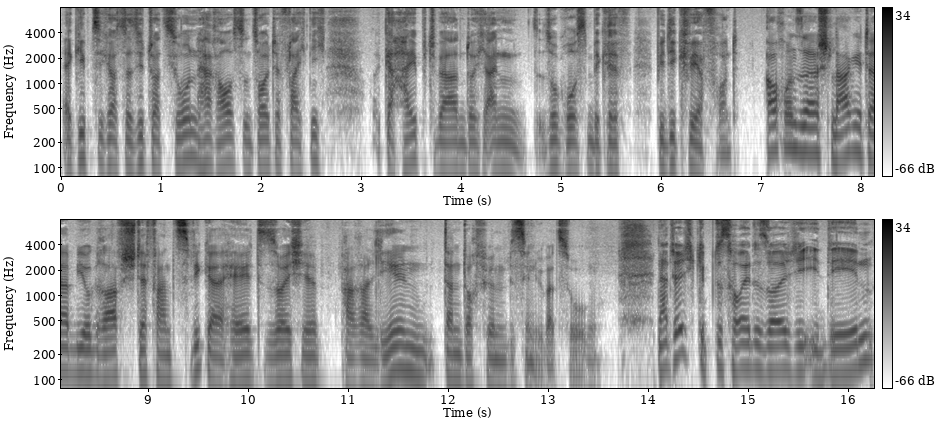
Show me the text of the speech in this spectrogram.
ergibt sich aus der Situation heraus und sollte vielleicht nicht gehypt werden durch einen so großen Begriff wie die Querfront. Auch unser Schlageter-Biograf Stefan Zwicker hält solche Parallelen dann doch für ein bisschen überzogen. Natürlich gibt es heute solche Ideen.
